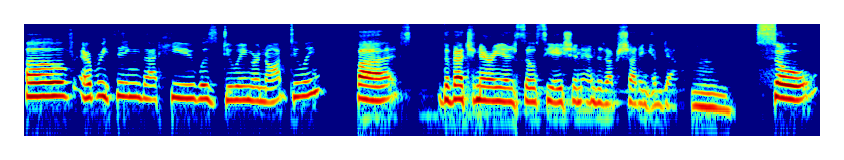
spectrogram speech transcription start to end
of everything that he was doing or not doing, but the Veterinarian Association ended up shutting him down. Mm. So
